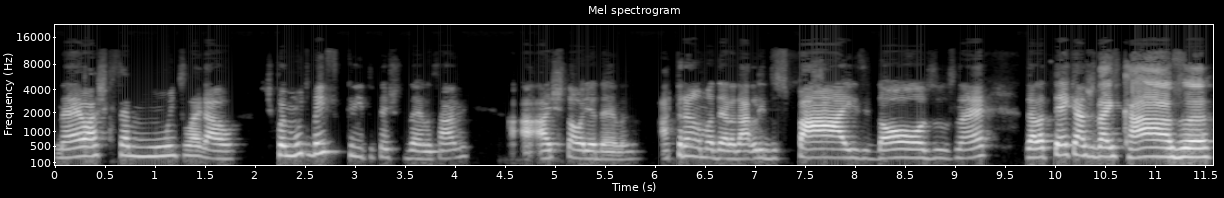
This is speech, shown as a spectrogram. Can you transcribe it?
né? Eu acho que isso é muito legal. Acho que foi muito bem escrito o texto dela, sabe? A, a história dela, a trama dela, ali dos pais idosos, né? Dela ter que ajudar em casa.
